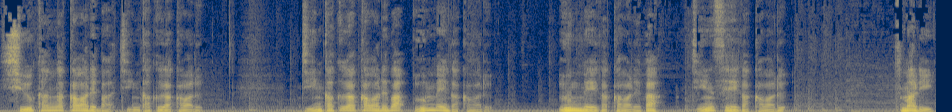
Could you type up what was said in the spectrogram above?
習慣が変われば人格が変わる。人格が変われば運命が変わる。運命が変われば人生が変わる。つまり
